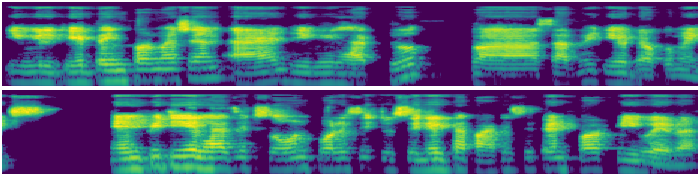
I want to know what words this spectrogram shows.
you will get the information and you will have to uh, submit your documents. NPTEL has its own policy to select the participant for fee waiver.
